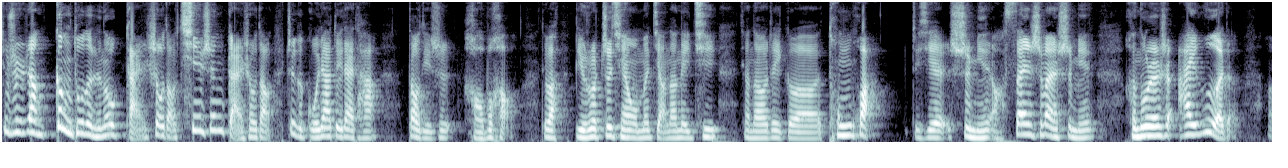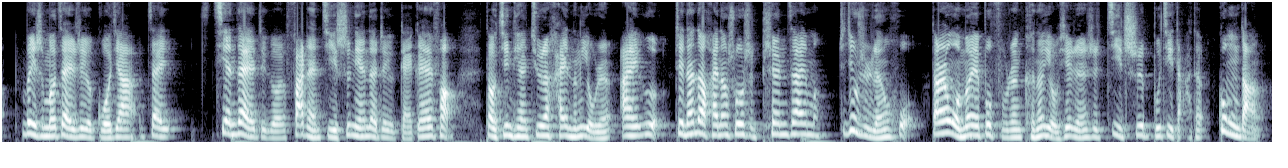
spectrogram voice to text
就是让更多的人都感受到、亲身感受到这个国家对待他到底是好不好，对吧？比如说之前我们讲到那期，讲到这个通话，这些市民啊，三十万市民，很多人是挨饿的啊。为什么在这个国家，在现在这个发展几十年的这个改革开放到今天，居然还能有人挨饿，这难道还能说是天灾吗？这就是人祸。当然，我们也不否认，可能有些人是记吃不记打的。共党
